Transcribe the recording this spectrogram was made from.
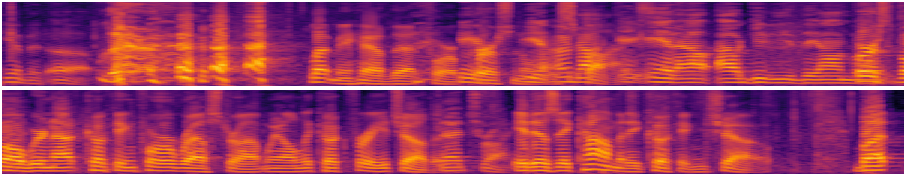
give it up. Let me have that for a Here, personal yeah, and I- response. And I'll, I'll give you the envelope. First of all, too. we're not cooking for a restaurant. We only cook for each other. That's right. It is a comedy cooking show. But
